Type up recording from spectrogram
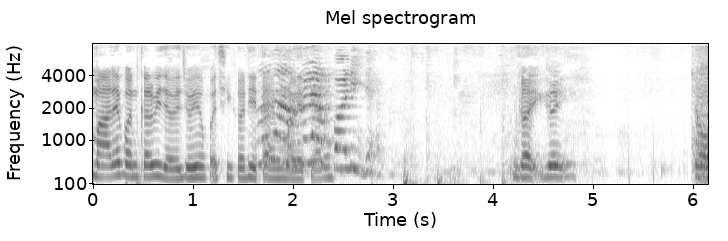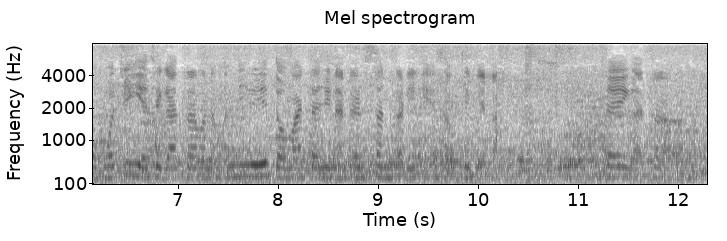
મારે પણ કરવી જવી જોઈએ પછી કરીએ ટાઈમ મળે ત્યારે. ગઈ ગઈ. જો પહોંચી ગયા છે ગાત્રાવાના મંદિરે, તો માતાજીના દર્શન કરી લઈએ સૌથી પહેલાં. જય ગાત્રામાં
